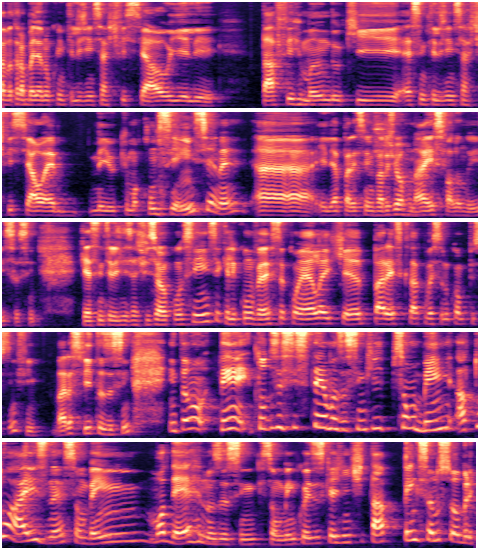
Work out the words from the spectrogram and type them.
estava trabalhando com inteligência artificial e ele tá afirmando que essa inteligência artificial é meio que uma consciência, né? Uh, ele apareceu em vários jornais falando isso, assim, que essa inteligência artificial é uma consciência, que ele conversa com ela e que é, parece que tá conversando com uma pessoa, enfim, várias fitas, assim. Então, tem todos esses temas, assim, que são bem atuais, né? São bem modernos, assim, que são bem coisas que a gente tá pensando sobre.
